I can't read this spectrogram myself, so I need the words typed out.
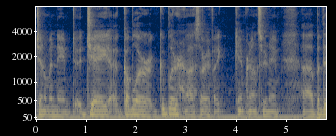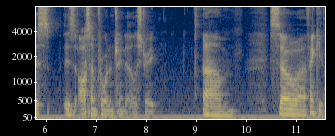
gentleman named Jay Gubler Gubler. Uh, sorry if I can't pronounce your name, uh, but this is awesome for what I'm trying to illustrate. Um, so uh, thank you.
